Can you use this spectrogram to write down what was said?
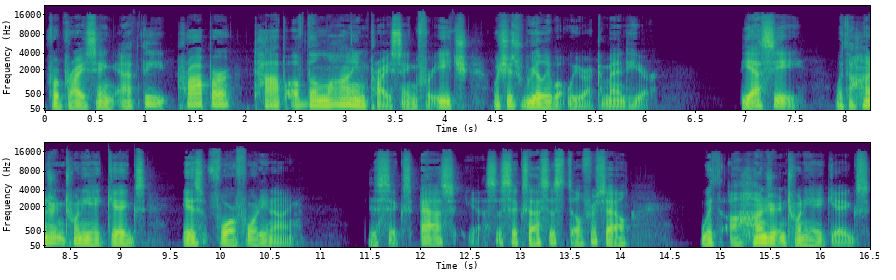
for pricing at the proper top of the line pricing for each, which is really what we recommend here. The SE with 128 gigs is 449. The 6S, yes, the 6S is still for sale, with 128 gigs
